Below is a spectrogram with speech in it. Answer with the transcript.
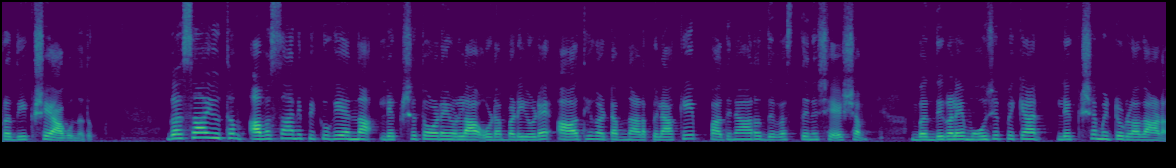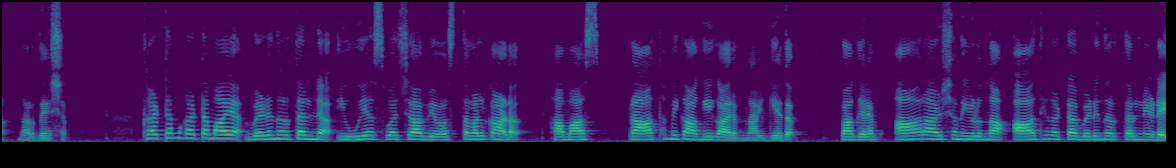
പ്രതീക്ഷയാകുന്നതും. ഗസ യുദ്ധം അവസാനിപ്പിക്കുകയെന്ന ലക്ഷ്യത്തോടെയുള്ള ഉടമ്പടിയുടെ ആദ്യഘട്ടം നടപ്പിലാക്കി പതിനാറ് ദിവസത്തിനു ശേഷം ബന്ദികളെ മോചിപ്പിക്കാൻ ലക്ഷ്യമിട്ടുള്ളതാണ് നിർദ്ദേശം. ഘട്ടം ഘട്ടമായ വെടിനിർത്തലിന് യു എസ് വച്ച വ്യവസ്ഥകൾക്കാണ് ഹമാസ് പ്രാഥമിക അംഗീകാരം നൽകിയത്. പകരം ആറാഴ്ച നീളുന്ന ആദ്യഘട്ട വെടിനിർത്തലിനിടെ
